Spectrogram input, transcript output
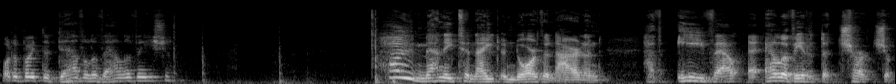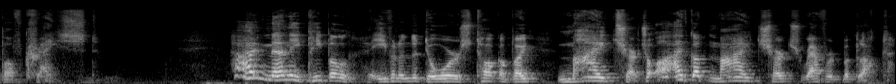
What about the devil of elevation? How many tonight in Northern Ireland have eval- uh, elevated the church above Christ? How many people, even in the doors, talk about my church? Oh, I've got my church, Reverend McLaughlin.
